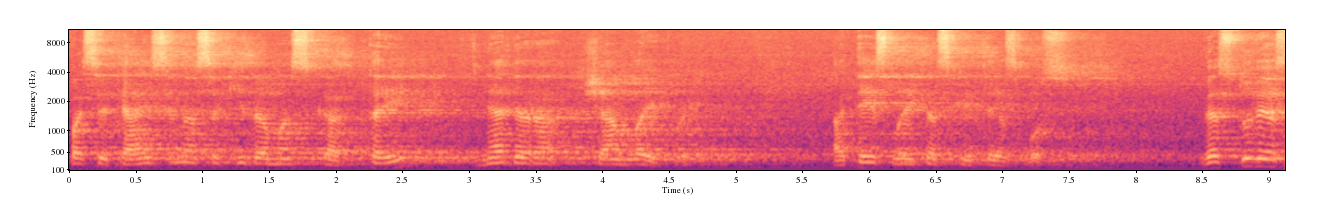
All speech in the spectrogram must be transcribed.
pasiteisina sakydamas, kad tai nedėra šiam laikui. Ateis laikas, kai tais bus. Vestuvės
